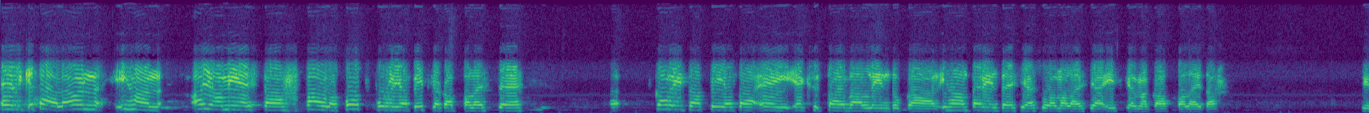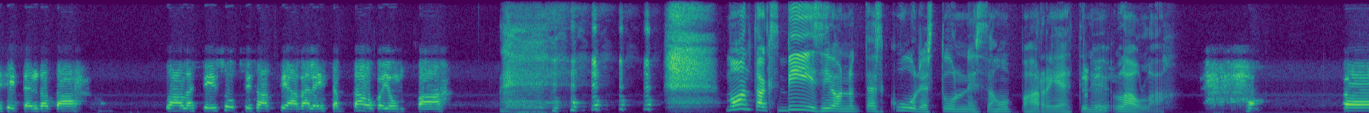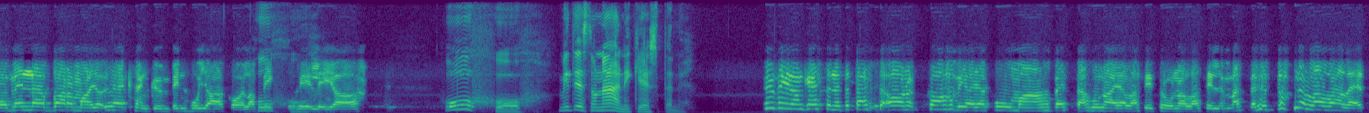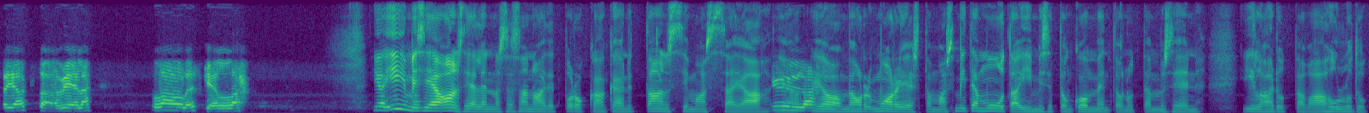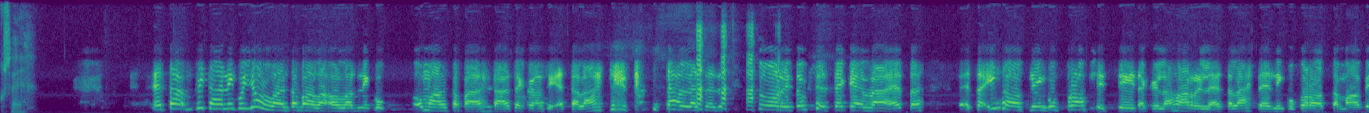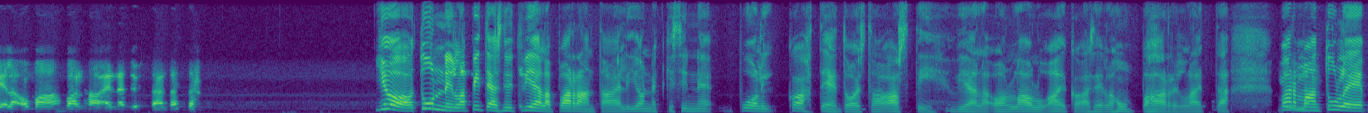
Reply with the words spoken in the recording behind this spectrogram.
Eli täällä on ihan ajomiestä, Paula Potpuria pitkä kappale se Karitappi, jota ei eksy taivaan lintukaan. Ihan perinteisiä suomalaisia iskelmäkappaleita. Ja sitten tota, laulettiin supsisatsia välistä taukojumppaa. Montaks biisi on nyt tässä kuudes tunnissa Huppahari ehtinyt laulaa? Öö, mennään varmaan jo 90 hujakoilla Huhhuh. pikkuhiljaa. Huhhuh. Miten on ääni kestänyt? Hyvin on kestänyt, että tässä on kahvia ja kuumaa vettä hunajalla sitruunalla sille mättänyt tuonne lavalle, että jaksaa vielä lauleskella. Ja ihmisiä on siellä, Lenna, sä sanoit, että porukka on käynyt tanssimassa ja, Kyllä. ja joo, morjestamassa. Mitä muuta ihmiset on kommentoinut tämmöiseen ilahduttavaan hullutukseen? Että pitää niin kuin jollain tavalla olla niin kuin omasta päästään sekaisin, että lähtee tällaiset suoritukset tekemään. Että, että isot niin kuin propsit siitä kyllä Harrille, että lähtee niin kuin korottamaan vielä omaa vanhaa ennätystään tässä Joo, tunnilla pitäisi nyt vielä parantaa, eli jonnekin sinne puoli 12 asti vielä on lauluaikaa siellä humppaharilla, että varmaan tulee,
